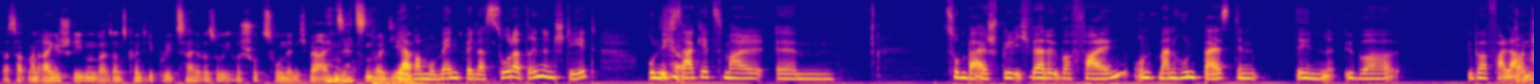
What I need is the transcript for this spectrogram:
Das hat man reingeschrieben, weil sonst könnte die Polizei oder so ihre Schutzhunde nicht mehr einsetzen, weil die Ja, aber Moment, wenn das so da drinnen steht und ich Ja. sage jetzt mal ähm, zum Beispiel, ich werde überfallen und mein Hund beißt den, den über, Überfaller. dann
